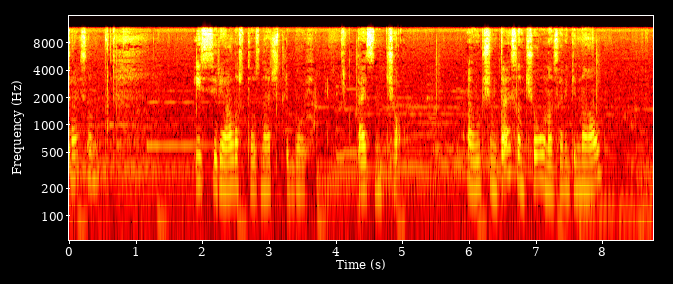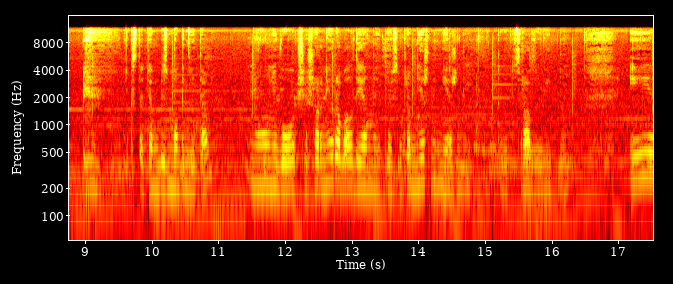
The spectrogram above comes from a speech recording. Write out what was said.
Тайсон. Из сериала «Что значит любовь». Тайсон Чо. А, в общем, Тайсон Чо у нас оригинал. Кстати, он без магнита. Ну, у него вообще шарнир обалденный, то есть он прям нежный-нежный. Это вот сразу видно. И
